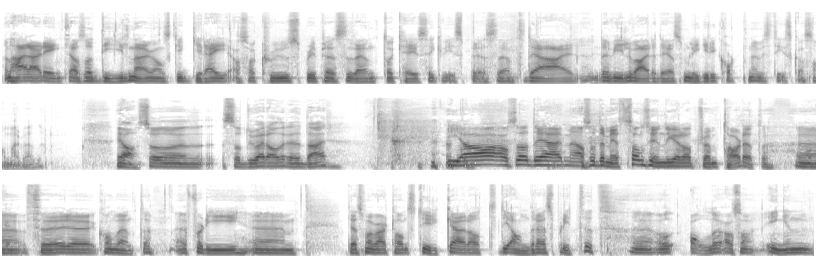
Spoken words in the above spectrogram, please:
Men her er det egentlig, altså dealen er jo ganske grei. altså Cruise blir president og Kasich visepresident. Det, det vil være det som ligger i kortene hvis de skal samarbeide. Ja, så, så du er allerede der? ja, altså det, er, altså det, mest sannsynlige er at Trump tar dette okay. uh, før eh, konventet. Eh, fordi eh, det som har vært hans styrke, er at de andre er splittet. Eh, og alle, altså ingen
